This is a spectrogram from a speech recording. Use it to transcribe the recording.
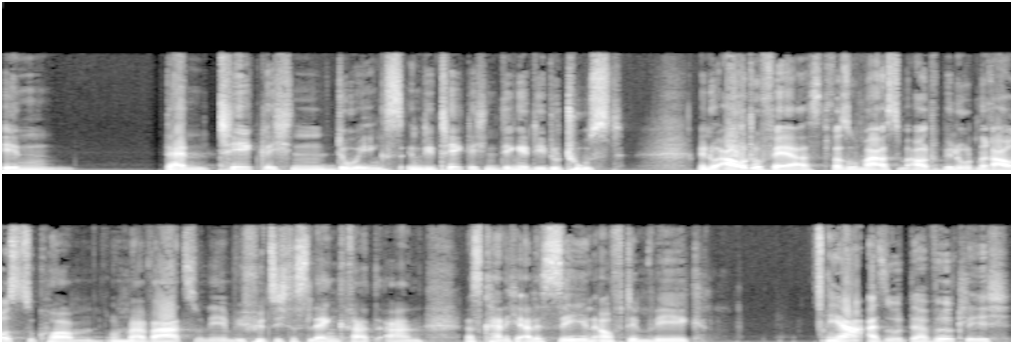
in deinen täglichen Doings, in die täglichen Dinge, die du tust. Wenn du Auto fährst, versuch mal aus dem Autopiloten rauszukommen und mal wahrzunehmen, wie fühlt sich das Lenkrad an, was kann ich alles sehen auf dem Weg. Ja, also da wirklich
